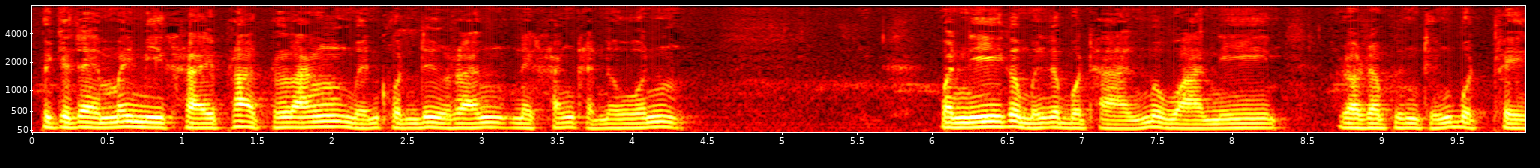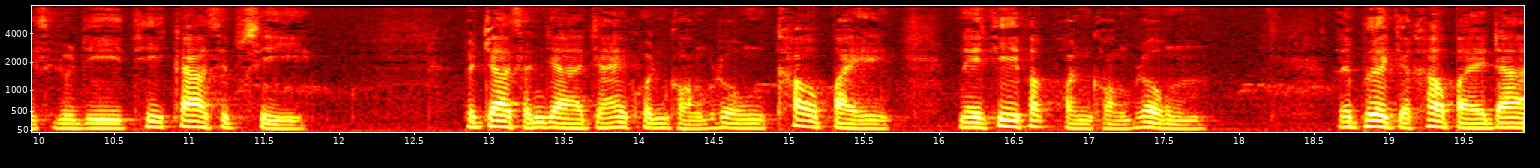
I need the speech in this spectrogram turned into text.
เพื่อจะได้ไม่มีใครพลาดพลั้งเหมือนคนดื้อรั้นในครั้งกระโน้น วันนี้ก็เหมือนกับบทอ่านเมื่อวานนี้ เรารำพึงถึงบทเพลงสดุดีที่ 94 พระเจ้าสัญญาจะให้คนของพระองค์เข้าไปในที่พักผ่อนของพระองค์และเพื่อจะเข้าไปได้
